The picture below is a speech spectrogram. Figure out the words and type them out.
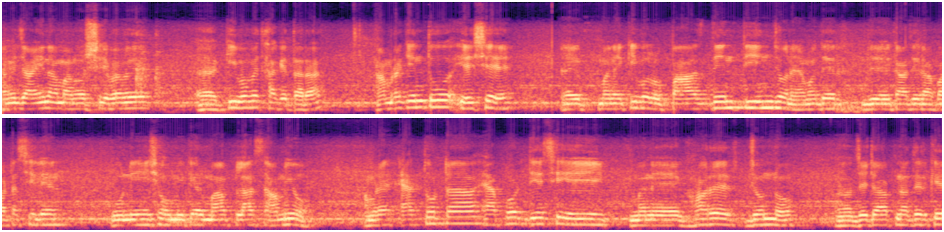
আমি জানি না মানুষ এভাবে কীভাবে থাকে তারা। আমরা কিন্তু এসে মানে কি বলব, পাঁচ দিন তিনজনে আমাদের যে কাজের আপাটা ছিলেন, উনি সৌমিকের মা প্লাস আমিও, আমরা এতটা অ্যাফোর্ট দিয়েছি এই মানে ঘরের জন্য যেটা আপনাদেরকে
